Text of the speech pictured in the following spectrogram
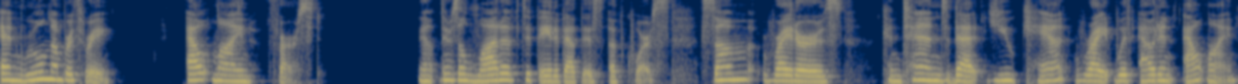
And rule number three outline first. Now, there's a lot of debate about this, of course. Some writers contend that you can't write without an outline,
